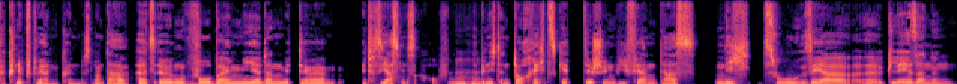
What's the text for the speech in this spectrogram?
verknüpft werden können müssen. Und da hört es irgendwo bei mir dann mit dem Enthusiasmus auf. Mhm. Da bin ich dann doch recht skeptisch, inwiefern das nicht zu sehr äh, gläsernen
